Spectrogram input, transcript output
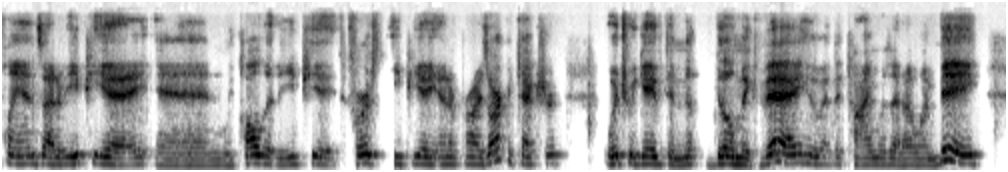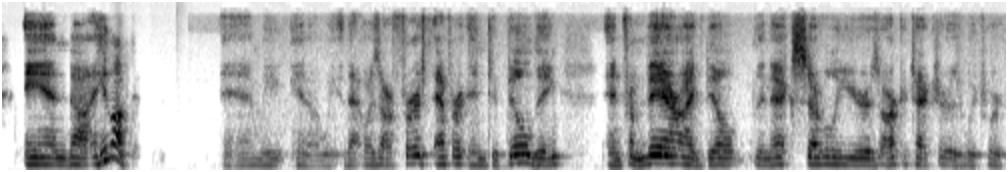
plans out of EPA, and we called it the EPA, first EPA enterprise architecture, which we gave to Bill McVeigh, who at the time was at OMB, and uh, he loved it. And we, you know, we, that was our first effort into building. And from there, I built the next several years architectures, which were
